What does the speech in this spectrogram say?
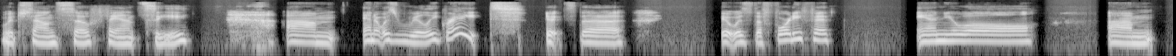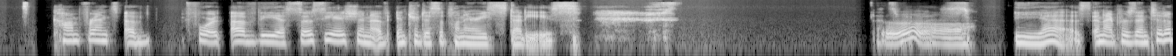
which sounds so fancy. Um, and it was really great. It's the it was the 45th annual um conference of for of the Association of Interdisciplinary Studies. That's what Yes. And I presented a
